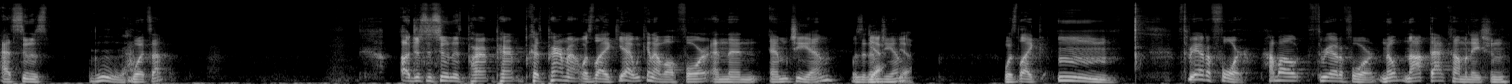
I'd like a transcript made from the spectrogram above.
as soon as what's up? uh, just as soon as Par- Par- because Paramount was like, yeah, we can have all four, and then MGM was it Yeah, MGM yeah. was like, hmm, three out of four. How about three out of four? Nope, not that combination.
